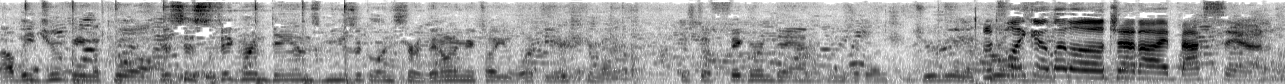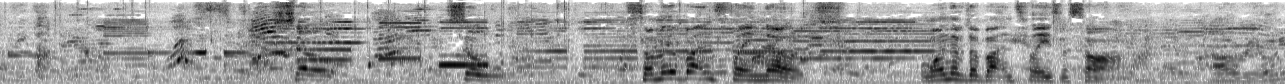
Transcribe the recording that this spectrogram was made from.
I'll be Droopy McCool. This is Figrin D'an's musical instrument. They don't even tell you what the instrument is. Just a Figrin D'an musical instrument. Droopy McCool. It's like a little Jedi bassoon. So, so some of the buttons play notes. One of the buttons plays a song. Oh, really?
